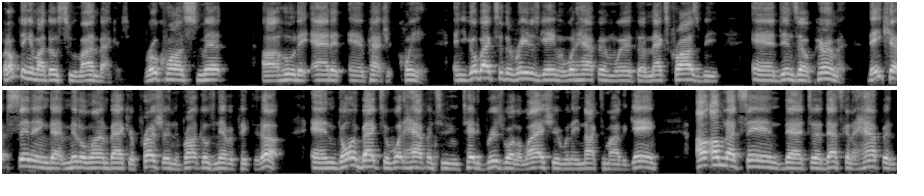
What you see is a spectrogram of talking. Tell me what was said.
but I'm thinking about those two linebackers, Roquan Smith, uh, who they added, and Patrick Queen. And you go back to the Raiders game and what happened with uh, Maxx Crosby and Denzel Perryman. They kept sitting that middle linebacker pressure, and the Broncos never picked it up. And going back to what happened to Teddy Bridgewater last year when they knocked him out of the game, I'm not saying that uh, that's going to happen,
